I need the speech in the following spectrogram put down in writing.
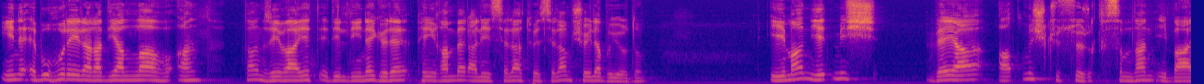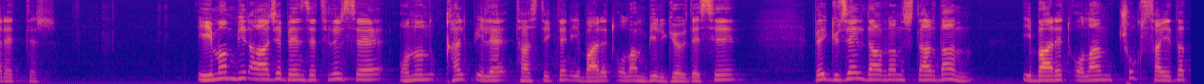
Yine Ebu Hureyre radıyallahu anh'tan rivayet edildiğine göre Peygamber aleyhissalatü vesselam şöyle buyurdu. İman 70 veya 60 küsür kısımdan ibarettir. İman bir ağaca benzetilirse onun kalp ile tasdikten ibaret olan bir gövdesi ve güzel davranışlardan ibaret olan çok sayıda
